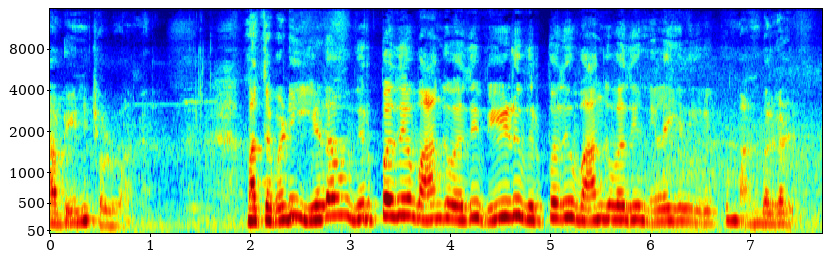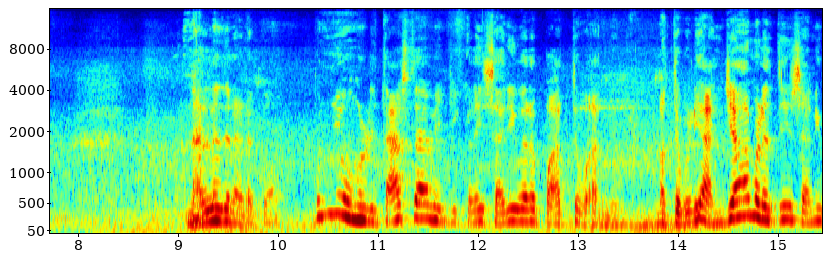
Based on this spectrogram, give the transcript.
அப்படின்னு சொல்லுவாங்க. மற்றபடி இடம் விற்பது வாங்குவது வீடு விற்பது வாங்குவது நிலையில் இருக்கும் அன்பர்கள். நல்லது நடக்கும். கொஞ்சம் உங்களுடைய தாஸ்தாவேஜிக்களை சரிவர பார்த்து வாங்குங்க மற்றபடி அஞ்சாம் இடத்தை சனி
